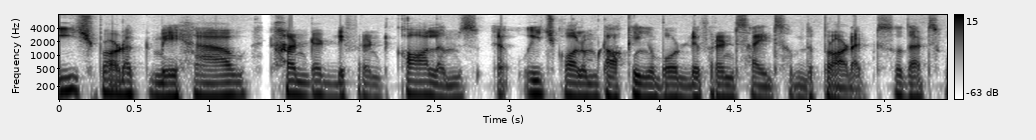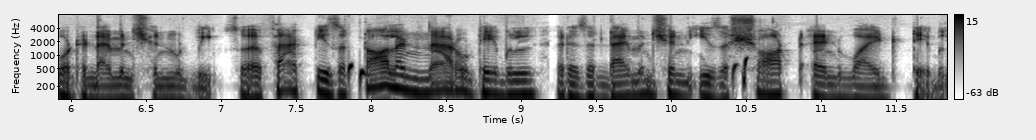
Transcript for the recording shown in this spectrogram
each product may have 100 different columns, uh, each column talking about different sides of the product. So that's what a dimension would be. So a fact is a tall and narrow table, whereas a dimension is a short and wide table.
